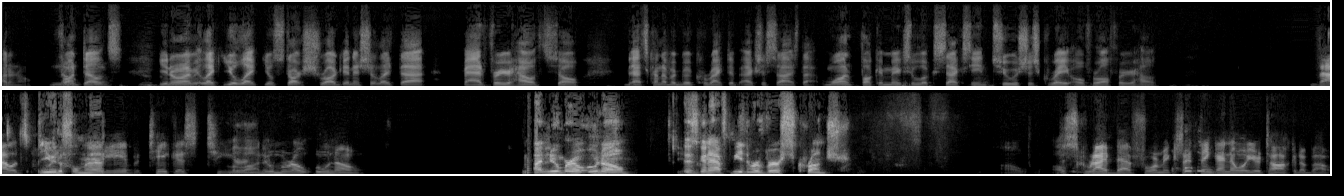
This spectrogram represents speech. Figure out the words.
I don't know, No front clue. delts. You know what I mean? Like you'll like you'll start shrugging and shit like that. Bad for your health. So that's kind of a good corrective exercise. That one fucking makes you look sexy, and two is just great overall for your health. Valid. point, Beautiful, man. Gabe, take us to your Melodic. numero uno. My numero uno is gonna have to be the reverse crunch. Oh, oh. Describe that for me, because I think I know what you're talking about.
